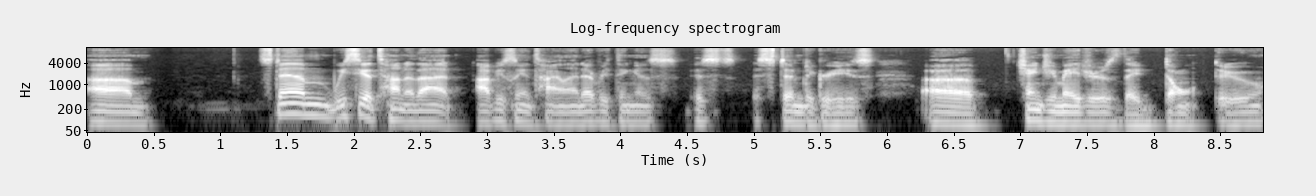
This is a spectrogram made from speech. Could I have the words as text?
um, STEM we see a ton of that. Obviously in Thailand, everything is is, STEM degrees. Uh, changing majors they don't do.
